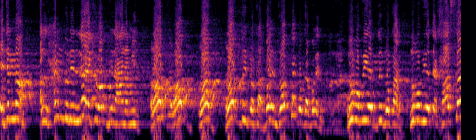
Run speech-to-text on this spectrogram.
এজন্য আলহামদুলিল্লাহ রব্বিল আলামিন। রব রব রব রব দুই প্রকার। বলেন, রব কয় প্রকার? বলেন। রুবুবিয়ত দুই প্রকার। রুবুবিয়তে খাসা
